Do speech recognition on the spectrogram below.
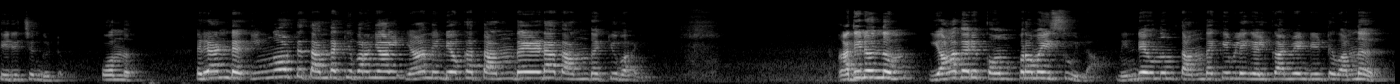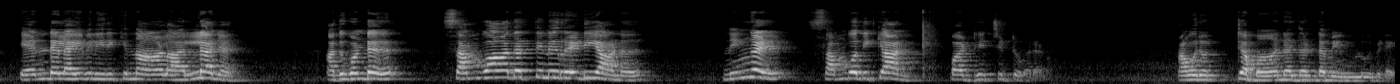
തിരിച്ചും കിട്ടും. ഒന്ന്. രണ്ട് ഇങ്ങോട്ട് തന്തയ്ക്ക് പറഞ്ഞാൽ ഞാൻ നിന്റെയൊക്കെ തന്തയുടെ തന്തയ്ക്ക് പറയും. അതിനൊന്നും യാതൊരു കോംപ്രമൈസും ഇല്ല. നിന്റെ ഒന്നും തന്തയ്ക്ക് വിളി കേൾക്കാൻ വേണ്ടിയിട്ട് വന്ന് എന്റെ ലൈവിൽ ഇരിക്കുന്ന ആളല്ല ഞാൻ. അതുകൊണ്ട് സംവാദത്തിന് റെഡിയാണ് നിങ്ങൾ സംവദിക്കാൻ പഠിച്ചിട്ട് വരണം. ആ ഒരൊറ്റ മാനദണ്ഡമേ ഉള്ളൂ ഇവിടെ.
